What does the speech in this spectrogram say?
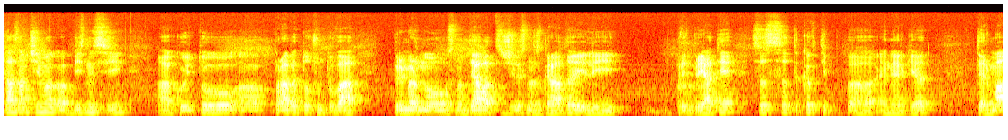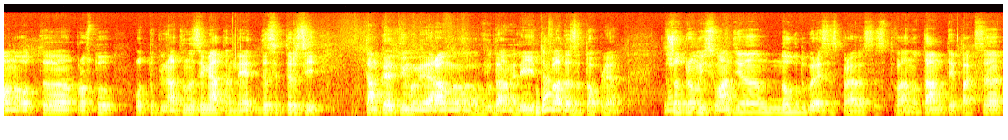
Да, знам, че има бизнеси, а, които а, правят точно това. Примерно снабдяват жилищна сграда или предприятие с а, такъв тип а, енергия, термална от а, просто от топлината на земята. Не да се търси там, където има минерална вода, нали, да. това да затопля. Защото, примерно, Исландия много добре се справя с това, но там те пак са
